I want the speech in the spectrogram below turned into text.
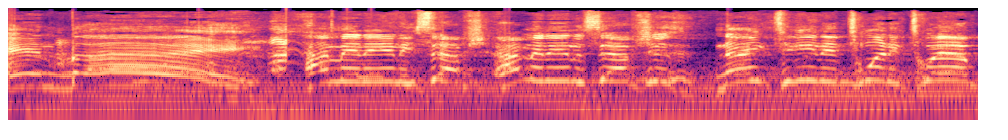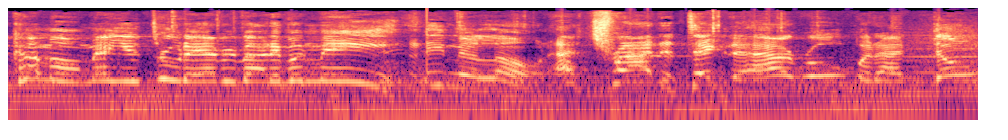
and bye. How many interceptions? How many interceptions? 19 in 2012. Come on, man. You threw to everybody but me. Leave me alone. I tried to take the high road, but I don't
